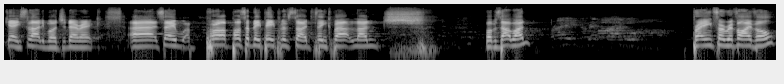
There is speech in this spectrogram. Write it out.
okay, slightly more generic. Uh, so possibly people have started to think about lunch. What was that one? Praying for revival.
